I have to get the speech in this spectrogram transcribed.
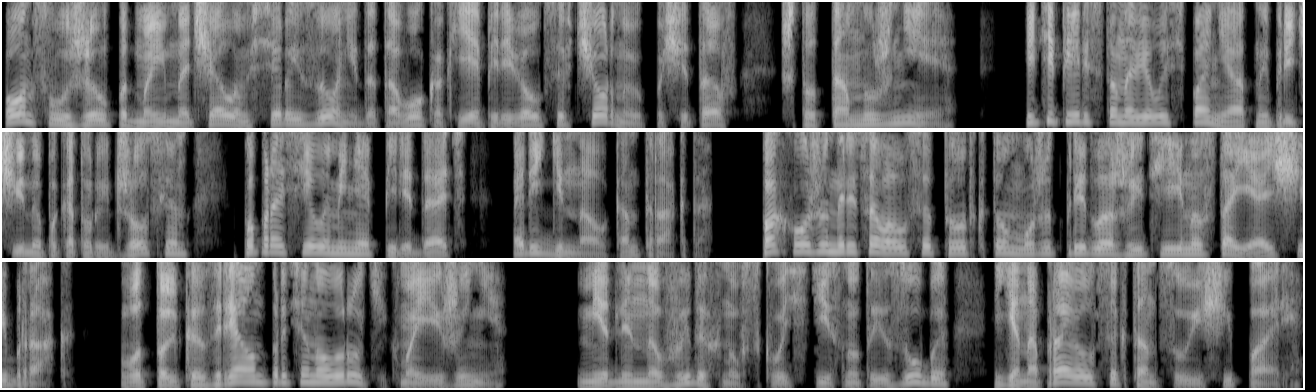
Он служил под моим началом в серой зоне до того, как я перевелся в черную, посчитав, что там нужнее. И теперь становилась понятной причина, по которой Джослин попросила меня передать оригинал контракта. Похоже, нарисовался тот, кто может предложить ей настоящий брак. Вот только зря он протянул руки к моей жене. Медленно выдохнув сквозь стиснутые зубы, я направился к танцующей паре.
